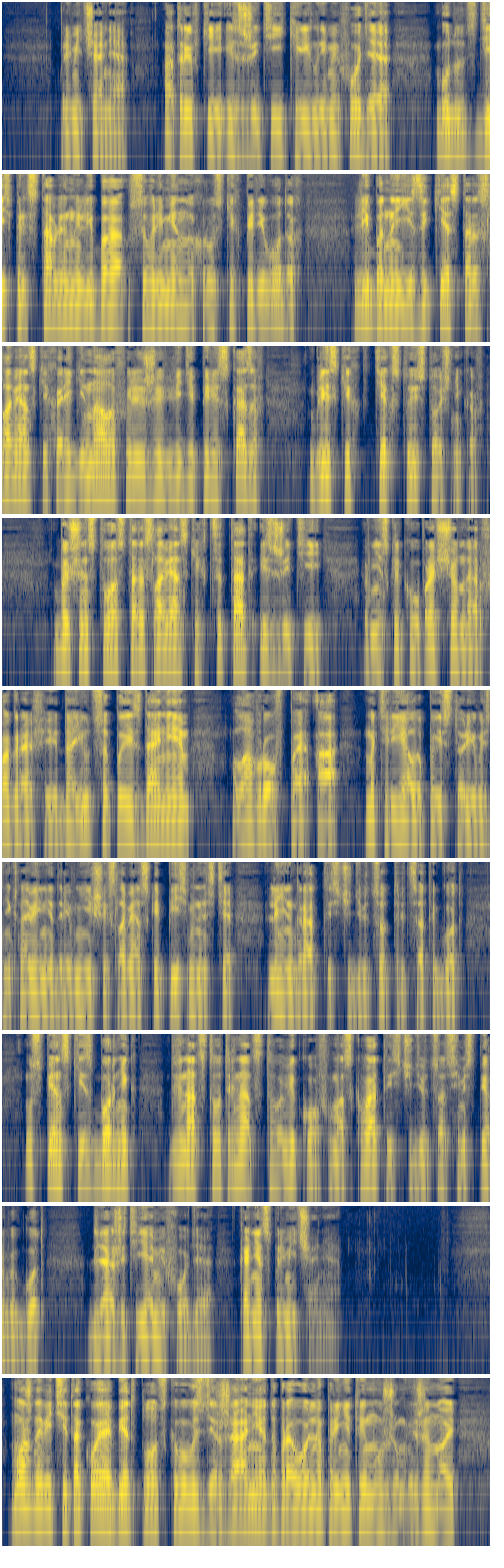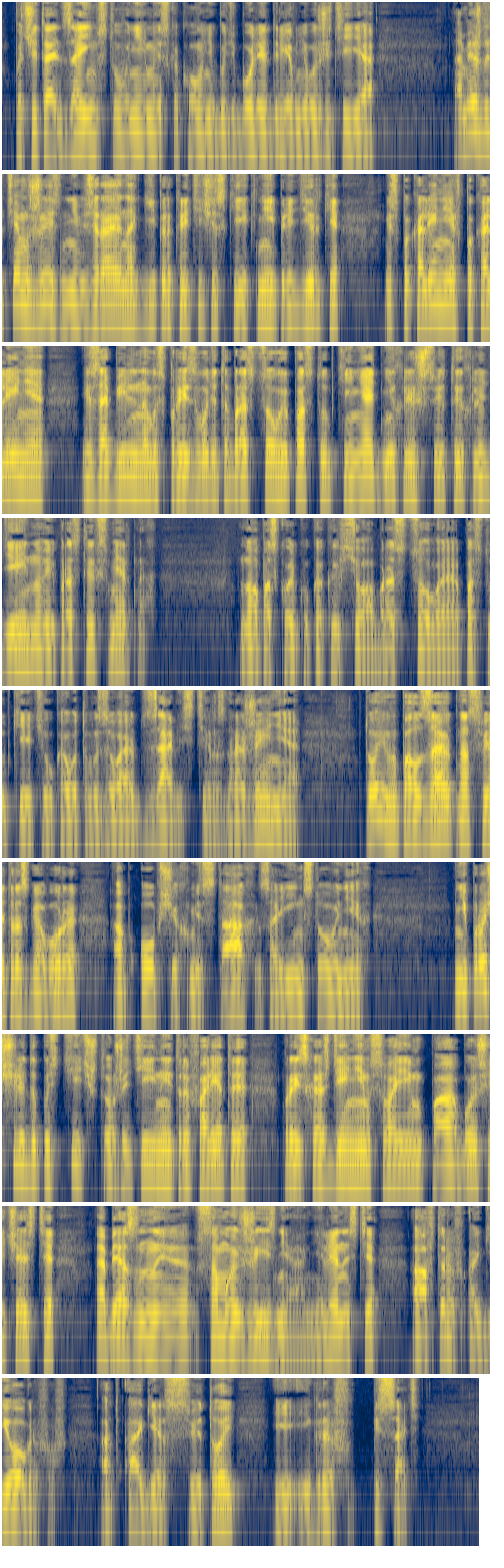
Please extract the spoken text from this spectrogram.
Примечание. Отрывки из житий Кирилла и Мефодия будут здесь представлены либо в современных русских переводах, либо на языке старославянских оригиналов или же в виде пересказов, близких к тексту источников – Большинство старославянских цитат из житий в несколько упрощенной орфографии даются по изданиям Лавров П.А. «Материалы по истории возникновения древнейшей славянской письменности. Ленинград, 1930 год». Успенский сборник XII-XIII веков. Москва, 1971 год. Для жития Мефодия. Конец примечания. Можно ведь и такой обет плотского воздержания, добровольно принятый мужем и женой, почитать заимствованием из какого-нибудь более древнего жития. А между тем жизнь, невзирая на гиперкритические к ней придирки, из поколения в поколение изобильно воспроизводит образцовые поступки не одних лишь святых людей, но и простых смертных. Но поскольку, как и все, образцовые поступки эти у кого-то вызывают зависть и раздражение, то и выползают на свет разговоры об общих местах, заимствованиях, не проще ли допустить, что житийные трафареты происхождением своим по большей части обязаны самой жизни, а не лености авторов-агиографов, от агиос святой и игров писать,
